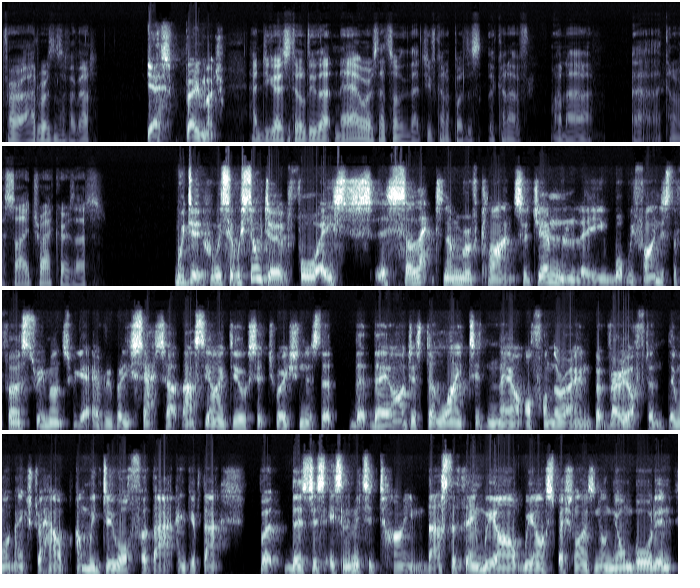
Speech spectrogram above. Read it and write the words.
for AdWords and stuff like that. Yes, very much. And do you guys still do that now, or is that something that you've kind of put this kind of on a uh, kind of a sidetrack, or is that? We do. So we still do it for a, a, select number of clients. So generally, what we find is the first three months we get everybody set up. That's the ideal situation. Is that that they are just delighted and they are off on their own. But very often they want extra help, and we do offer that and give that. But there's just it's limited time. That's the thing. We are we are specialising on the onboarding.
